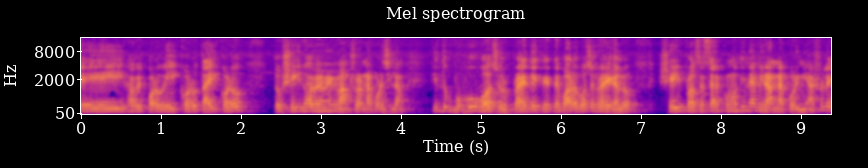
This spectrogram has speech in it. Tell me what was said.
যে এইভাবে করো, এই করো, তাই করো। তো সেইভাবে আমি মাংস রান্না করেছিলাম। কিন্তু বহু বছর, প্রায় দেখতে দেখতে বারো বছর হয়ে গেল, সেই প্রসেস আর কোনোদিন আমি রান্না করিনি। আসলে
